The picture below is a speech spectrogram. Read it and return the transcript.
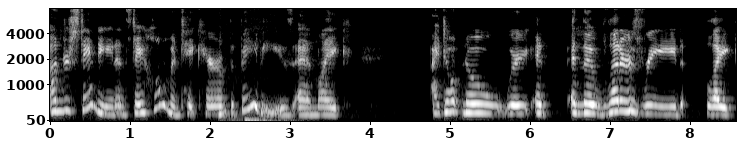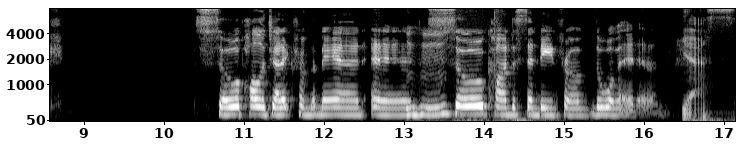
understanding and stay home and take care of mm. the babies and like I don't know where and and the letters read like so apologetic from the man and mm-hmm. so condescending from the woman and yes.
